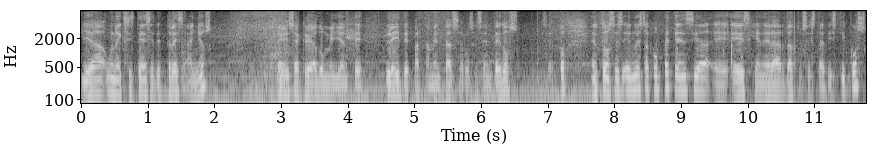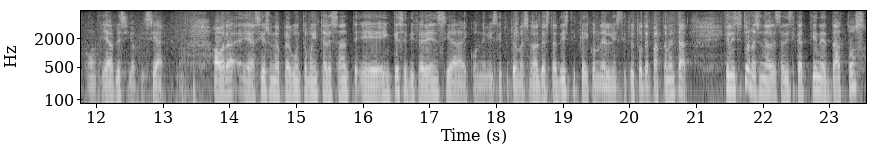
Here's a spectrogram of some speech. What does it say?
ya una existencia de tres años. Eh, se ha creado mediante ley departamental 062. ¿Cierto? Entonces, en nuestra competencia eh, es generar datos estadísticos confiables y oficiales. Ahora, eh, así es una pregunta muy interesante, ¿en qué se diferencia con el Instituto Nacional de Estadística y con el Instituto Departamental? El Instituto Nacional de Estadística tiene datos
